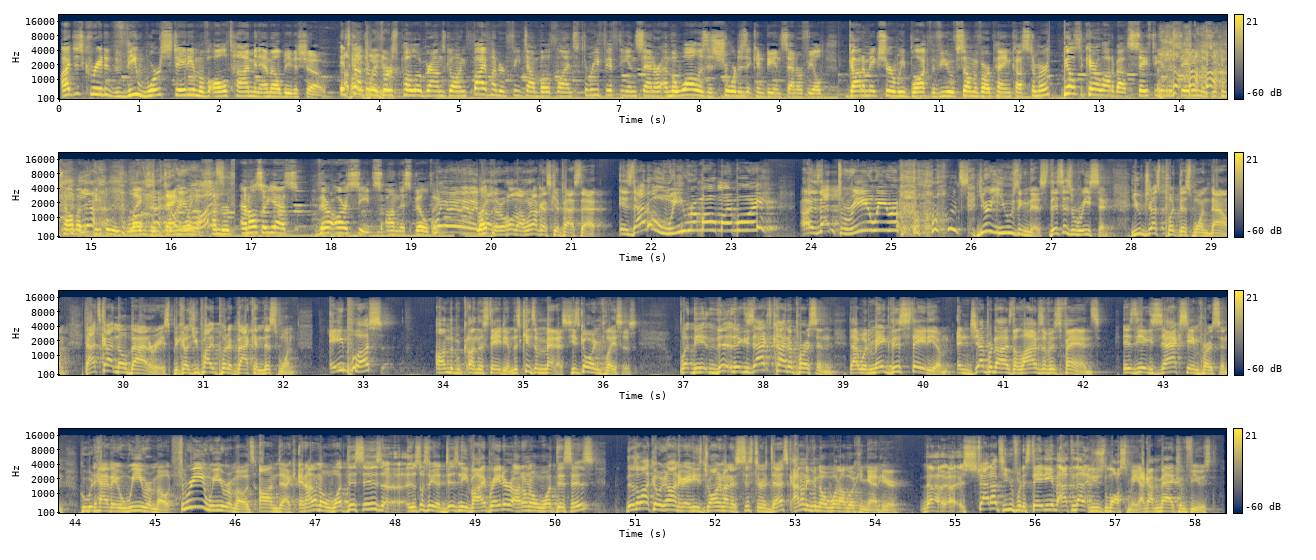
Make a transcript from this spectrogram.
I just created the worst stadium of all time in MLB The Show. It's got the reverse polo grounds going 500 feet down both lines, 350 in center, and the wall is as short as it can be in center field. Gotta make sure we block the view of some of our paying customers. We also care a lot about safety in the stadium, as you can tell by the people whose legs are dangling a 100. And also, yes, there are seats on this building. Wait, wait, wait, wait, Like- brother. Hold on. We're not gonna skip past that. Is that a Wii remote, my? Uh, is that three Wii remotes? You're using this. This is recent. You just put this one down. That's got no batteries because you probably put it back in this one. A plus on the on the stadium. This kid's a menace. He's going places. But the, the the exact kind of person that would make this stadium and jeopardize the lives of his fans is the exact same person who would have a Wii remote, three Wii remotes on deck. And I don't know what this is. Uh, this looks like a Disney vibrator. I don't know what this is. There's a lot going on here, and he's drawing on his sister's desk. I don't even know what I'm looking at here. Uh, shout out to you for the stadium. After that, you just lost me. I got mad confused.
